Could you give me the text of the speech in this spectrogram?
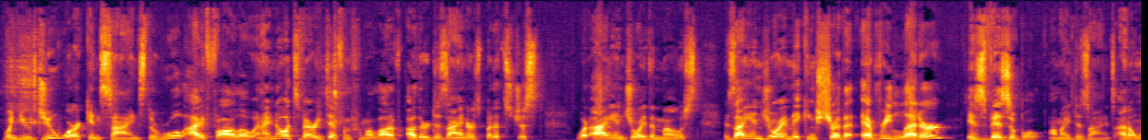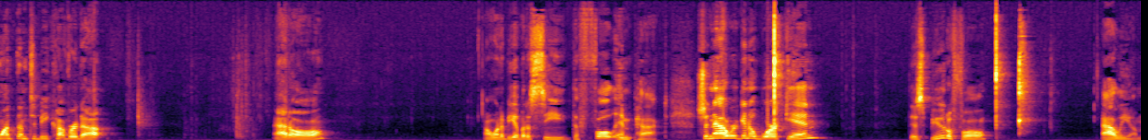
when you do work in signs, the rule I follow, and I know it's very different from a lot of other designers, but it's just what I enjoy the most, is I enjoy making sure that every letter is visible on my designs. I don't want them to be covered up at all. I want to be able to see the full impact. So now we're going to work in this beautiful allium.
